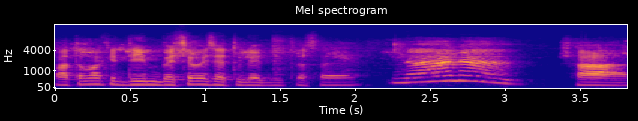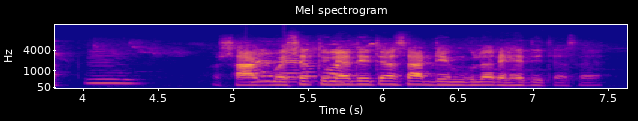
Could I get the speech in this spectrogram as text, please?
ফাতেমা কি ডিম বেছে বেছে তুলে দিতেছে? না না। শাক। শাক বেছে তুলে দিতেছে আর ডিমগুলো রেখে দিতেছে।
